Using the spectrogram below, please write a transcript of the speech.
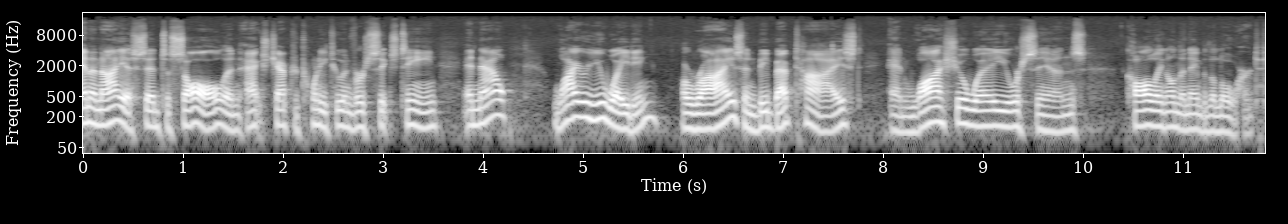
Ananias said to Saul in Acts chapter 22 and verse 16, And now, why are you waiting? Arise and be baptized and wash away your sins, calling on the name of the Lord.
